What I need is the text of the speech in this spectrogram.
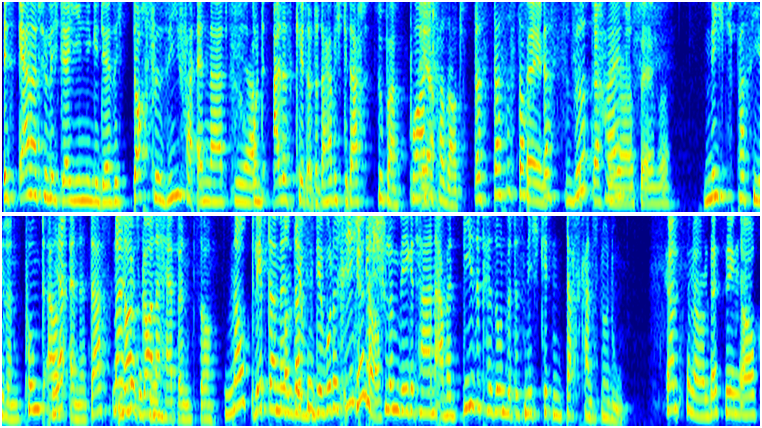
ist er natürlich derjenige, der sich doch für sie verändert Ja. und alles kittert. Und da habe ich gedacht, super, Pointe Ja. versaut. Das, das ist doch, Same. das wird halt. Nicht passieren. Punkt aus Ja. Ende. Das Nein, not gonna nicht. happen. So. Nope. Leb damit, dir, dir wurde richtig genau. schlimm wehgetan, aber diese Person wird es nicht kitten, das kannst nur du. Ganz genau. Und deswegen auch,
